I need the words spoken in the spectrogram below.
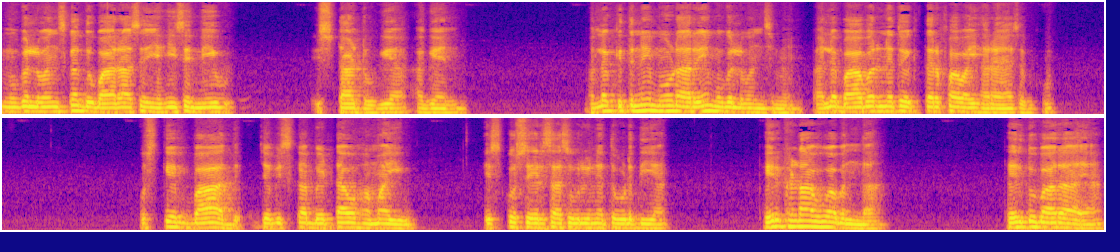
मुगल वंश का दोबारा से यहीं से नींव स्टार्ट हो गया अगेन मतलब कितने मोड़ आ रहे हैं मुगल वंश में। पहले बाबर ने तो एक तरफा भाई हराया सबको। उसके बाद जब इसका बेटा वो हमायूं, इसको शेरशाह सूरी ने तोड़ दिया। फिर खड़ा हुआ बंदा, फिर दोबारा आया,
